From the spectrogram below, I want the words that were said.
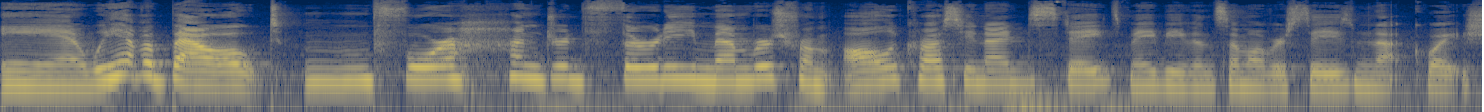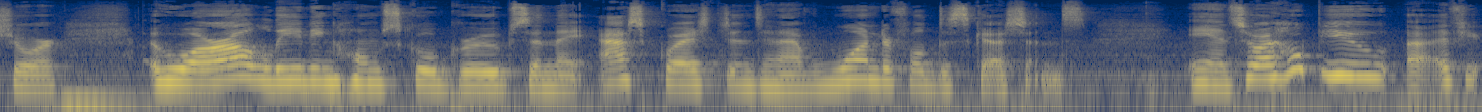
and we have about mm, 430 members from all across the United States, maybe even some overseas, I'm not quite sure, who are all leading homeschool groups and they ask questions and have wonderful discussions. And so I hope you, uh, if you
